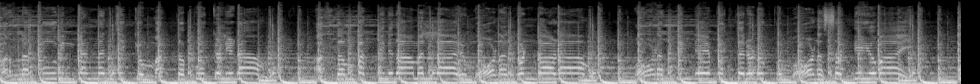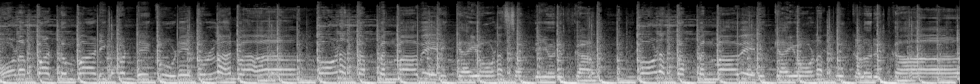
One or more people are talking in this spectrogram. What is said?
വർണപ്പൂവിൻ കണ്ണഞ്ചിക്കും അത്തപ്പൂക്കളിടാം. അത്തമ്പത്തിന് നാം എല്ലാരും ഓണം കൊണ്ടാടാം. ഓണത്തിന്റെ പുത്തനെടുപ്പും ഓണസദ്യയുമായി ഓണപ്പാട്ടും പാടിക്കൊണ്ട് കൂടെ തുള്ളാൻ വാ. ഓണത്തപ്പൻ മാവേലിക്കായി ഓണസദ്യ ഒരുക്കാം ഓണത്തപ്പൻ മാവേലിക്കായി ഓണപ്പൂക്കൾ ഒരുക്കാം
